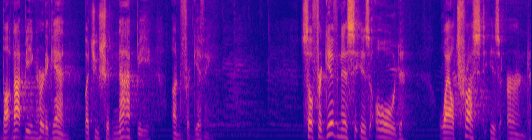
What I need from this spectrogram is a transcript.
about not being hurt again, but you should not be unforgiving. So forgiveness is owed while trust is earned.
